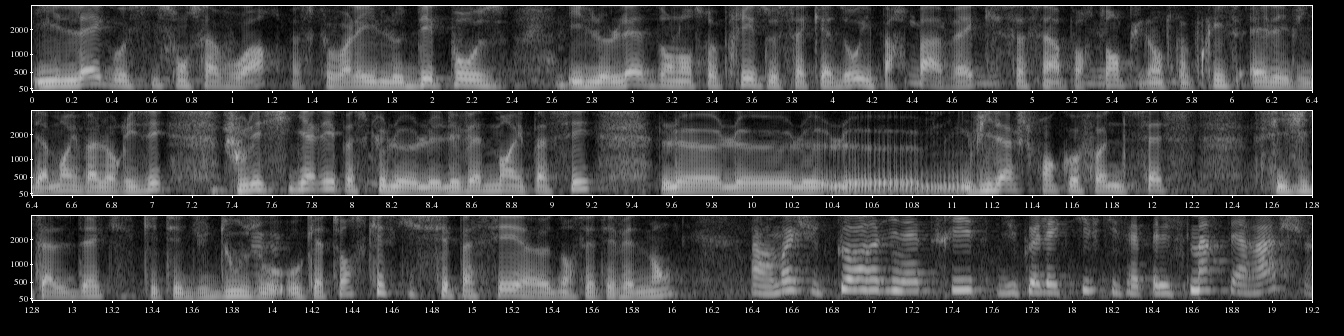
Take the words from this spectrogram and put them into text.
Il lègue aussi son savoir parce que voilà, il le dépose, il le laisse dans l'entreprise de sac à dos, il part pas avec, ça c'est important. Puis l'entreprise, elle évidemment, est valorisée. Je voulais signaler parce que l'événement est passé, le, village francophone CES Figital Deck qui était du 12 au, 14. Qu'est-ce qui s'est passé euh, dans cet événement? Alors moi, je suis coordinatrice du collectif qui s'appelle Smart RH.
